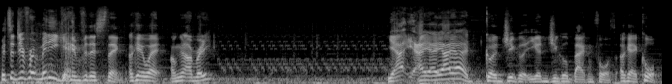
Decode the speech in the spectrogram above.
It's a different mini game for this thing. Okay, wait. I'm, I'm ready. Yeah, yeah, yeah, yeah, yeah. Gotta jiggle it. You gotta jiggle it back and forth. Okay, cool.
